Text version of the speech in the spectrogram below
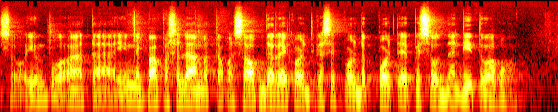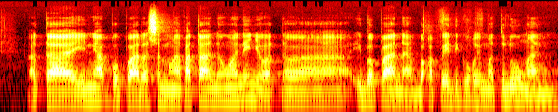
So yun po at ah, yun nagpapasalamat ako sa off the record kasi for the fourth episode nandito ako. At ah, yun nga po para sa mga katanungan ninyo at ah, iba pa na baka pwede ko kayo matulungan.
